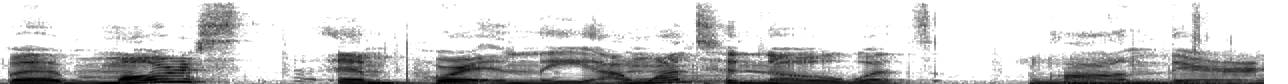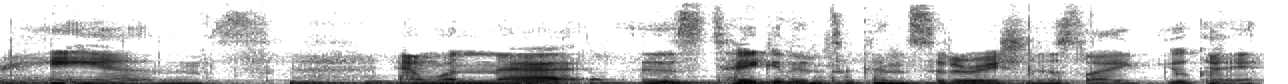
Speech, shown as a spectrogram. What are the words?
But most importantly, I want to know what's on their hands. And when that is taken into consideration, it's like, okay,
